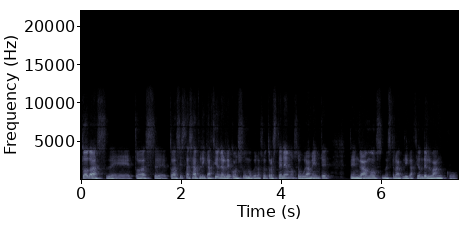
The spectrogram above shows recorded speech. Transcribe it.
todas, eh, todas, eh, todas estas aplicaciones de consumo que nosotros tenemos, seguramente tengamos nuestra aplicación del banco,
